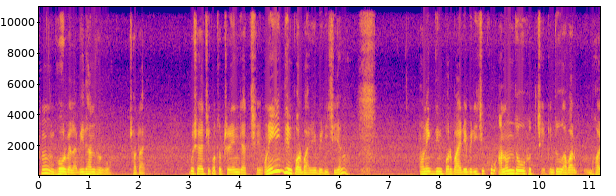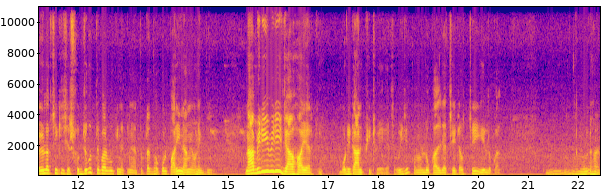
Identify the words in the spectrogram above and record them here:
হুম, ভোরবেলা বিধান ধরবো, ছটায়। বসে আছি, কত ট্রেন যাচ্ছে। অনেক দিন পর বাইরে বেরিয়েছি, জানো? অনেক দিন পর বাইরে বেরিয়েছি, খুব আনন্দও হচ্ছে, কিন্তু আবার ভয়ও লাগছে কি সে সহ্য করতে পারব কি না কিনা এতটা ধকল পারি না আমি অনেক দিন না বেরিয়ে বেরিয়ে যা হয় আর কি, বডিটা আনফিট হয়ে গেছে। ওই যে কোনো লোকাল যাচ্ছে, এটা হচ্ছে ইয়ে লোকাল মনে হয়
